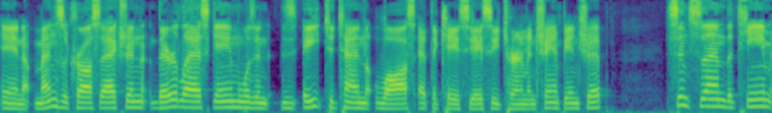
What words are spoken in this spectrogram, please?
In men's lacrosse action, their last game was an 8 to 10 loss at the KCAC Tournament Championship. Since then, the team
